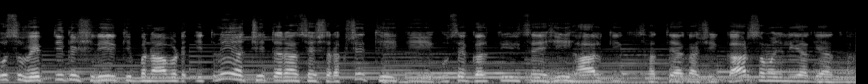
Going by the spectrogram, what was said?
उस व्यक्ति के शरीर की बनावट इतनी अच्छी तरह से सुरक्षित थी कि उसे गलती से ही हाल की हत्या का शिकार समझ लिया गया था।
